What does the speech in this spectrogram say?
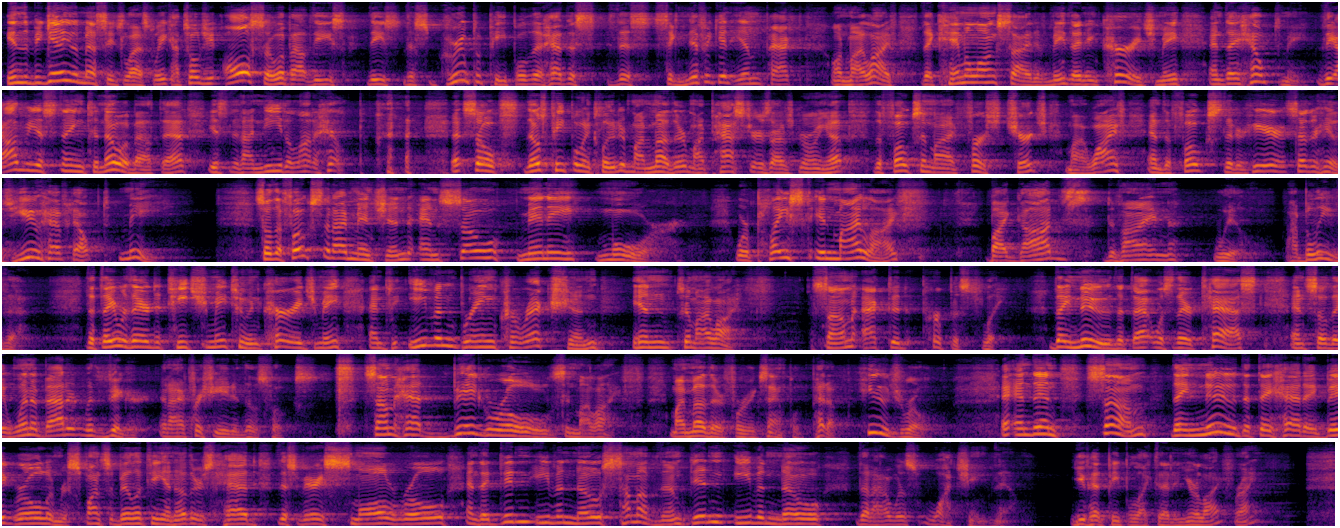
in the beginning of the message last week, I told you also about these, these, this group of people that had this, this significant impact on my life. They came alongside of me, they encouraged me, and they helped me. The obvious thing to know about that is that I need a lot of help. so, those people included my mother, my pastor as I was growing up, the folks in my first church, my wife, and the folks that are here at Southern Hills. You have helped me. So, the folks that I mentioned, and so many more, were placed in my life by God's divine will. I believe that. That they were there to teach me, to encourage me, and to even bring correction into my life. Some acted purposefully. They knew that that was their task, and so they went about it with vigor, and I appreciated those folks. Some had big roles in my life. My mother, for example, had a huge role. And then some, they knew that they had a big role and responsibility, and others had this very small role, and they didn't even know, some of them didn't even know that I was watching them. You've had people like that in your life, right?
